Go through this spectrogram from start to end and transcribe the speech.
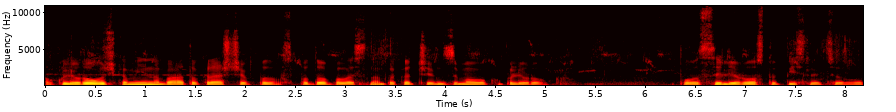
окулюровочка мені набагато краще сподобалась, наприклад, чим зимова куполюровка. По силі росту після цього.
